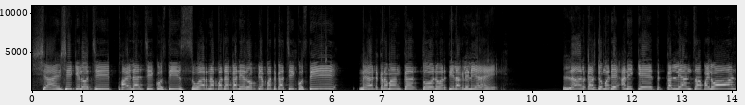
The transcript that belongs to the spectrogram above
शहाऐंशी किलोची फायनलची कुस्ती सुवर्ण पदक आणि रौप्य पदकाची कुस्ती मॅट क्रमांक दोन वरती लागलेली आहे. लाल कास्टो मध्ये अनिकेत कल्याणचा पैलवान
